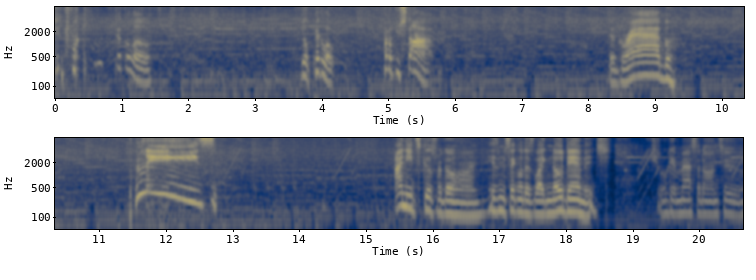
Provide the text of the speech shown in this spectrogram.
Fucking Piccolo. Yo, Piccolo, how about you stop? The grab. Please! I need skills for Gohan. His Masenko does like no damage. We'll get Mastodon too.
